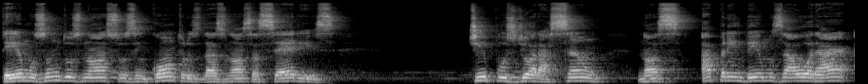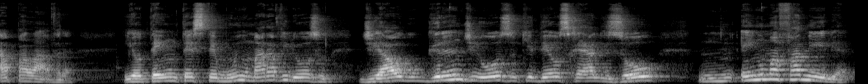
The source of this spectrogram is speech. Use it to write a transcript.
Temos um dos nossos encontros das nossas séries tipos de oração, nós aprendemos a orar a palavra. E eu tenho um testemunho maravilhoso de algo grandioso que Deus realizou em uma família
